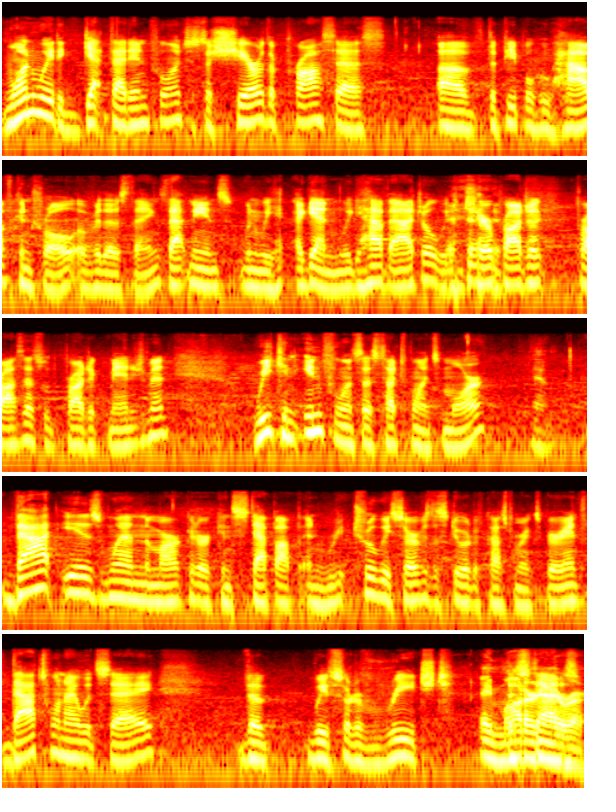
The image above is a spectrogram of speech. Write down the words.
One way to get that influence is to share the process of the people who have control over those things. That means when we, again, we have Agile, we can share project process with project management. We can influence those touch points more. Yeah. That is when the marketer can step up and truly serve as the steward of customer experience. That's when I would say the we've sort of reached a modern era.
